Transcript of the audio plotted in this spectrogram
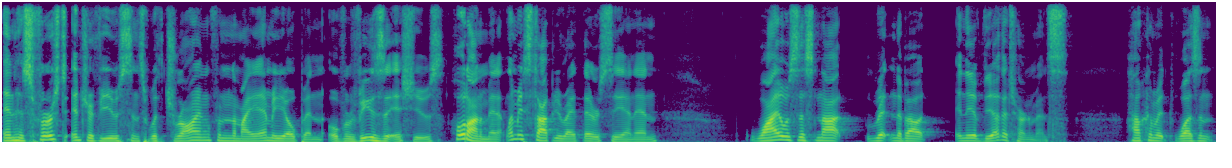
In his first interview since withdrawing from the Miami Open over visa issues, hold on a minute, let me stop you right there, CNN. Why was this not written about any of the other tournaments? How come it wasn't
